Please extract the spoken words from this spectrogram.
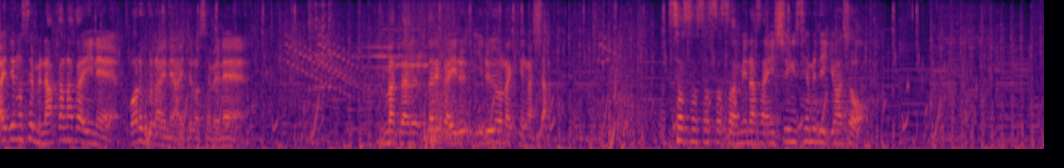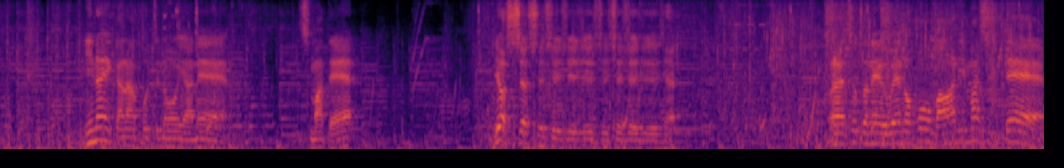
相手の攻めなかなかいいね。悪くないね相手の攻めね。まあ誰誰かいるいるような気がした。さあさあさあさあ皆さん一緒に攻めていきましょう。いないかなこっちの方やね。しまって。よしよしよしよしよしよしよしよしよしこれちょっとね上の方回りまして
